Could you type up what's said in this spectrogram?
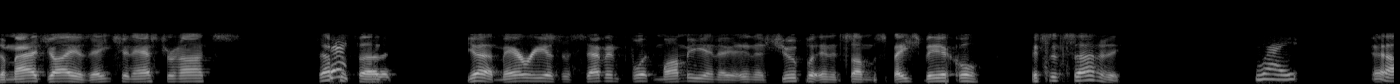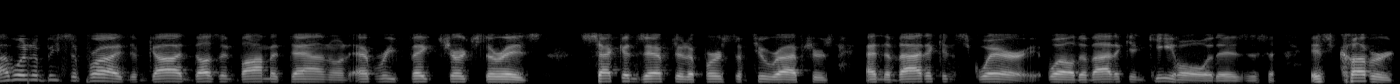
The Magi as ancient astronauts. Is that Sick. pathetic? Yeah, Mary is a seven foot mummy in a in a shupa in some space vehicle. It's insanity. Right. Yeah, I wouldn't be surprised if God doesn't vomit down on every fake church there is seconds after the first of two raptures and the Vatican Square, well, the Vatican keyhole it is, is, is covered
